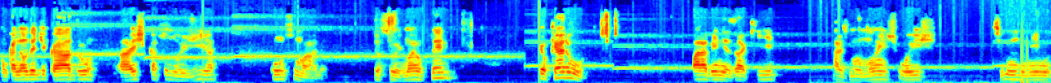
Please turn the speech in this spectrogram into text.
um canal dedicado à escatologia consumada. Eu sou Ismael Freire. Eu quero parabenizar aqui as mamães hoje, segundo domingo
